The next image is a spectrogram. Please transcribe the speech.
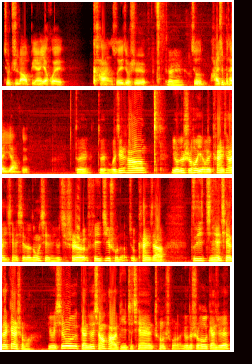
就知道别人也会看，所以就是。对，就还是不太一样。对，对，对我经常有的时候也会看一下以前写的东西，尤其是非技术的，就看一下自己几年前在干什么。有些时候感觉想法比之前成熟了，有的时候感觉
